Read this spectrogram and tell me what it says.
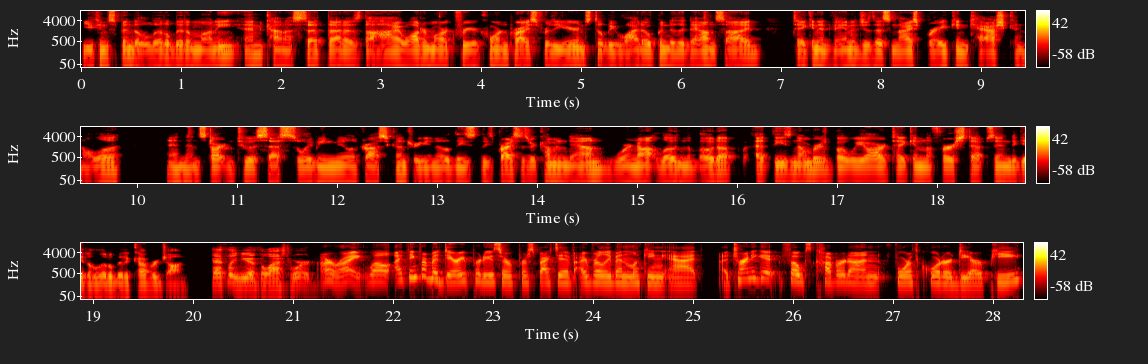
You can spend a little bit of money and kind of set that as the high watermark for your corn price for the year and still be wide open to the downside. Taking advantage of this nice break in cash canola and then starting to assess soybean meal across the country. You know, these these prices are coming down. We're not loading the boat up at these numbers, but we are taking the first steps in to get a little bit of coverage on. Kathleen, you have the last word. All right. Well, I think from a dairy producer perspective, I've really been looking at uh, trying to get folks covered on fourth quarter DRP.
